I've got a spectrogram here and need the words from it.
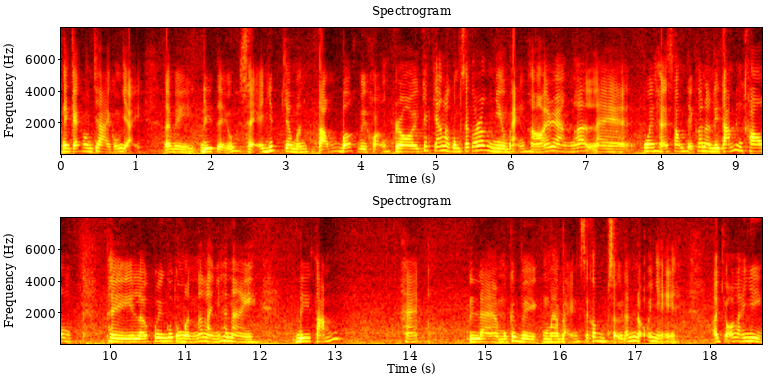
Ngay cả con trai cũng vậy. Tại vì đi tiểu sẽ giúp cho mình tổng bớt vi khuẩn. Rồi chắc chắn là cũng sẽ có rất nhiều bạn hỏi rằng là quan hệ xong thì có nên đi tắm hay không? Thì lời khuyên của tụi mình nó là như thế này. Đi tắm ha là một cái việc mà bạn sẽ có một sự đánh đổi nhẹ. Ở chỗ là cái gì?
